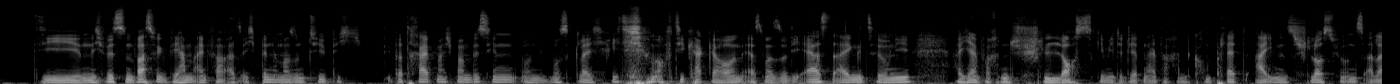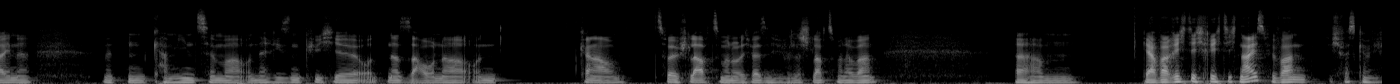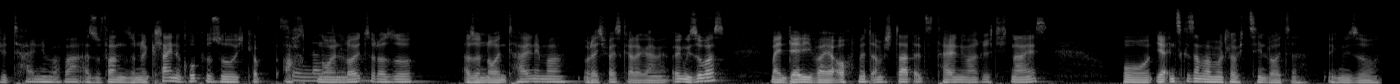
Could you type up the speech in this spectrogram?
die nicht wissen, was wir, wir haben einfach, also ich bin immer so ein Typ, ich übertreibe manchmal ein bisschen und muss gleich richtig auf die Kacke hauen. Erstmal so die erste eigene Zeremonie habe ich einfach ein Schloss gemietet. Wir hatten einfach ein komplett eigenes Schloss für uns alleine mit einem Kaminzimmer und einer riesen Küche und einer Sauna und keine Ahnung, zwölf Schlafzimmern oder ich weiß nicht, wie viele Schlafzimmer da waren. Ähm, ja, war richtig, richtig nice. Wir waren, ich weiß gar nicht, wie viele Teilnehmer waren. Also waren so eine kleine Gruppe, so, ich glaube, acht, Leute. neun Leute oder so. Also neun Teilnehmer oder ich weiß gerade gar nicht mehr. Irgendwie sowas. Mein Daddy war ja auch mit am Start als Teilnehmer, richtig nice. Und ja, insgesamt waren wir, glaube ich, zehn Leute. Irgendwie so.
